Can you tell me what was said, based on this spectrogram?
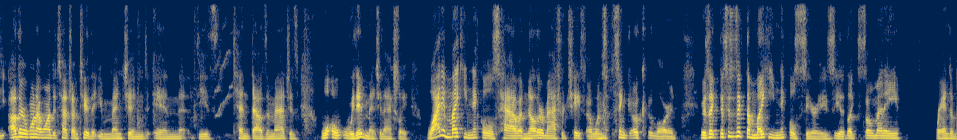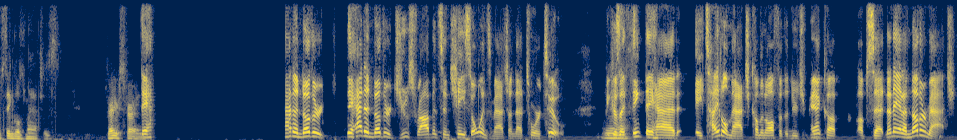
the other one I wanted to touch on too that you mentioned in these 10,000 matches, well, we did mention actually, why did Mikey Nicholls have another match with Chase Owens and Sengoku Lord? It was like, this was like the Mikey Nicholls series. He had like so many random singles matches. Very strange. Had another, they had another Juice Robinson Chase Owens match on that tour too because yeah. I think they had a title match coming off of the New Japan Cup upset. And then they had another match.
